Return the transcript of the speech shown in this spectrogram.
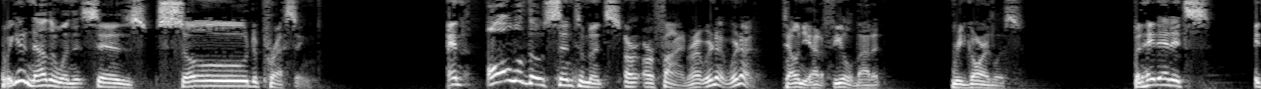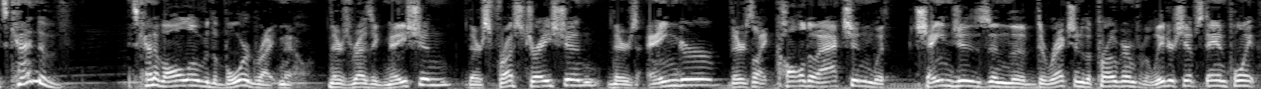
We get another one that says so depressing. And all of those sentiments are, are fine, right? We're not, we're not telling you how to feel about it, regardless. But hey, Dad, it's, it's kind of, it's kind of all over the board right now. There's resignation, there's frustration, there's anger, there's like call to action with changes in the direction of the program from a leadership standpoint.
